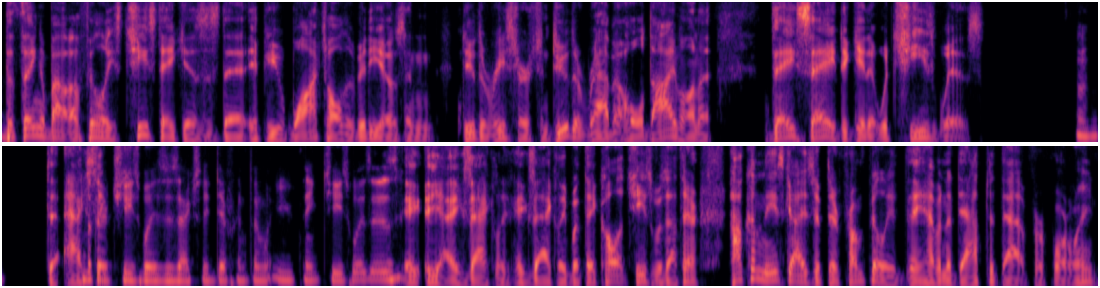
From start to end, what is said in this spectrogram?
the thing about a Philly's cheesesteak is is that if you watch all the videos and do the research and do the rabbit hole dive on it, they say to get it with cheese whiz. Mhm. to but their cheese whiz is actually different than what you think cheese whiz is. E- yeah, exactly, exactly. But they call it cheese whiz out there. How come these guys, if they're from Philly, they haven't adapted that for Fort Wayne?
